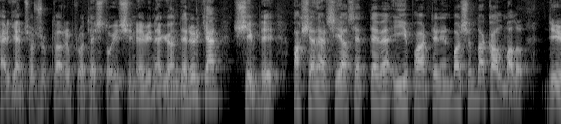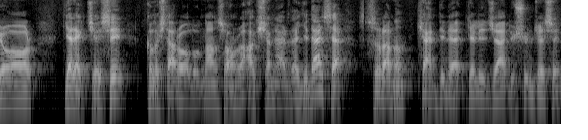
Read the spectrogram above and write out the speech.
ergen çocukları protesto için evine gönderirken şimdi Akşener siyasette ve İyi Parti'nin başında kalmalı diyor. Gerekçesi Kılıçdaroğlu'ndan sonra Akşener'de giderse sıranın kendine geleceği düşüncesi.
